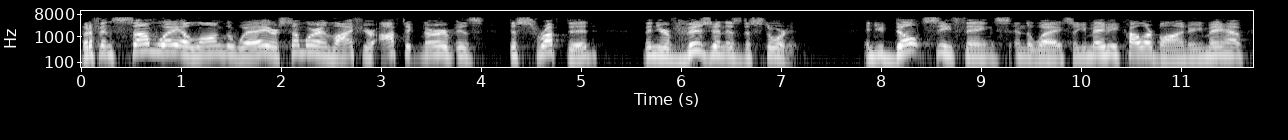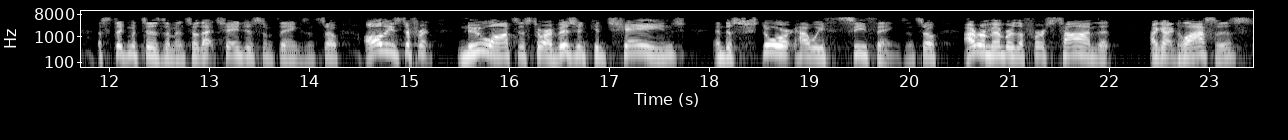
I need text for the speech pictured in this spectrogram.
But if in some way along the way or somewhere in life your optic nerve is disrupted, then your vision is distorted and you don't see things in the way, so you may be colorblind or you may have astigmatism, and so that changes some things. And so all these different nuances to our vision can change and distort how we see things. And so I remember the first time that I got glasses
